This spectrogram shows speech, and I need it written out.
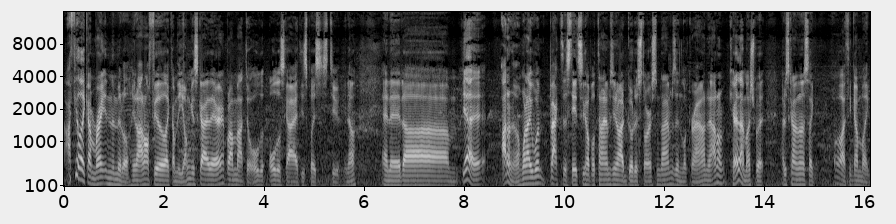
i feel like i'm right in the middle. You know i don't feel like i'm the youngest guy there but i'm not the old, oldest guy at these places too you know? And it um yeah i don't know. When i went back to the states a couple times you know i'd go to stores sometimes and look around and i don't care that much but i just kind of noticed like oh i think i'm like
